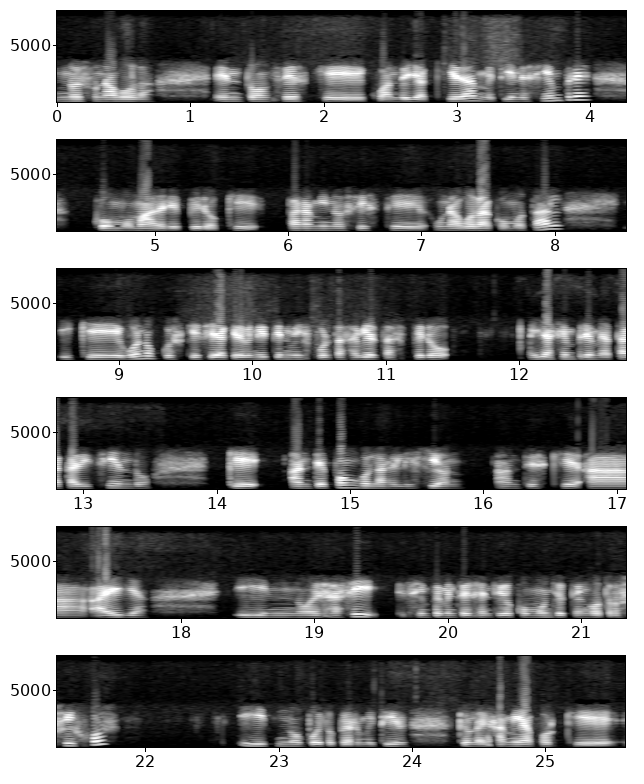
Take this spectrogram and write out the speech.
No es una boda. Entonces que cuando ella quiera me tiene siempre como madre, pero que para mí no existe una boda como tal y que, bueno, pues que si ella quiere venir tiene mis puertas abiertas, pero ella siempre me ataca diciendo que antepongo la religión antes que a, a ella y no es así, simplemente de sentido común yo tengo otros hijos y no puedo permitir que una hija mía porque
